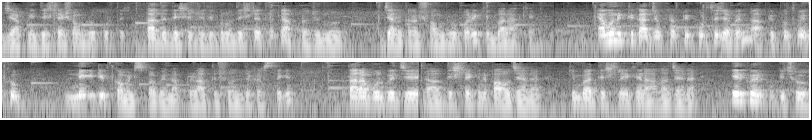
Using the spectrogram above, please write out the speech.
যে আপনি দেশলাই সংগ্রহ করতে চান। তাদের দেশে যদি কোনো দেশলাই থাকে আপনার জন্য যেন তারা সংগ্রহ করে কিংবা রাখে। এমন একটি কাজ যখন আপনি করতে যাবেন আপনি প্রথমে খুব নেগেটিভ কমেন্টস পাবেন আপনার আত্মীয় স্বজনদের কাছ থেকে। তারা বলবে যে আহ, দেশলাই এখানে পাওয়া যায় না কিংবা দেশলাই এখানে আনা যায় না। এরকম এরকম কিছু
